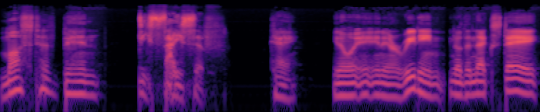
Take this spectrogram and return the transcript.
must have been decisive. Okay. You know, in, in our reading, you know, the next day,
